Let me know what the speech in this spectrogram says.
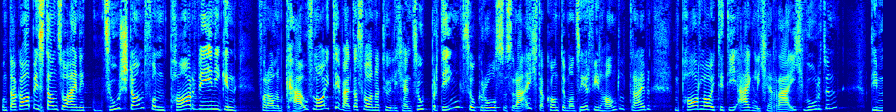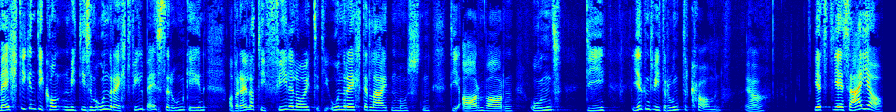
Und da gab es dann so einen Zustand von ein paar wenigen, vor allem Kaufleute, weil das war natürlich ein super Ding, so großes Reich, da konnte man sehr viel Handel treiben. Ein paar Leute, die eigentlich reich wurden, die Mächtigen, die konnten mit diesem Unrecht viel besser umgehen, aber relativ viele Leute, die Unrecht erleiden mussten, die arm waren und die irgendwie drunter kamen. Ja. Jetzt Jesaja,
